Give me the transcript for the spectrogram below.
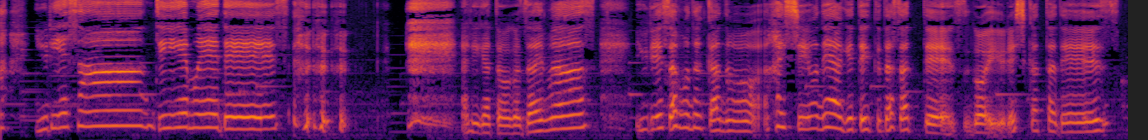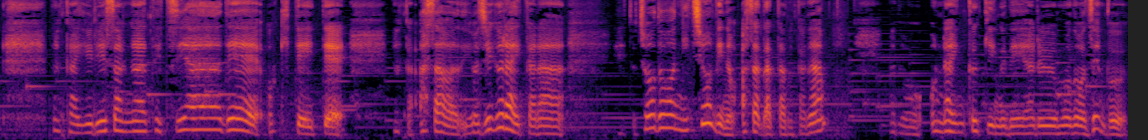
あ、ゆりえさん、DMA です。ありがとうございます。ゆりえさんもなんかあの、配信をね、上げてくださって、すごい嬉しかったです。なんかゆりえさんが徹夜で起きていて、なんか朝は4時ぐらいから、えっと、ちょうど日曜日の朝だったのかな。あの、オンラインクッキングでやるものを全部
